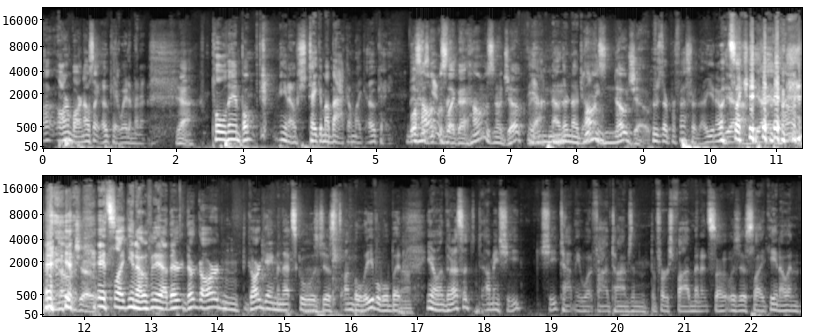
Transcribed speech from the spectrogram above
uh, armbar, and I was like, okay, wait a minute. yeah. Pulled in, boom, you know, she's taking my back. I'm like, okay. Well, Helen was real. like that. Helen was no joke, man. yeah, no, they're no joke. I Helen's mean, no joke. who's their professor though? You know, it's yeah, like yeah, yeah, Helen's no joke. it's like you know, yeah, their their guard and guard game in that school is just unbelievable. But you know, and that's a, I mean, she she tapped me what five times in the first five minutes, so it was just like you know, and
